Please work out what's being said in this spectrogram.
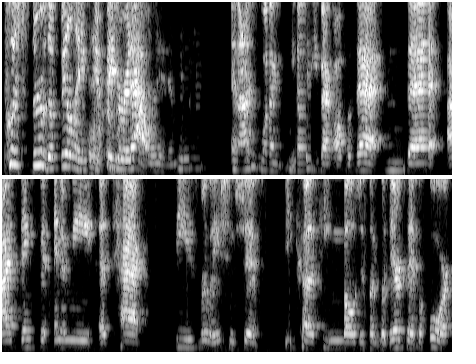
push through the feelings and figure it out. Go ahead, Emma. And I just want to, you know, piggyback off of that, that I think the enemy attacks these relationships because he knows, just like what Derek said before,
